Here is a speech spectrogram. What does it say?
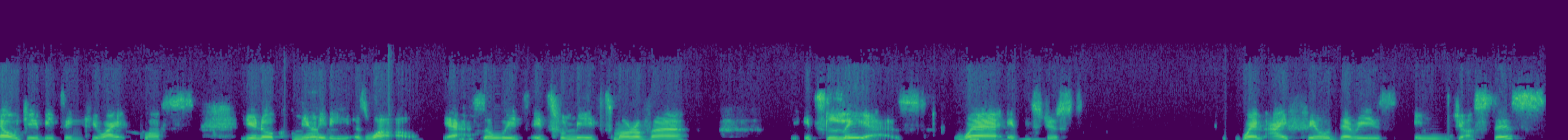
LGBTQI plus, you know, community as well. Yeah. So it's it's for me, it's more of a it's layers where mm-hmm. it's just when I feel there is injustice.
